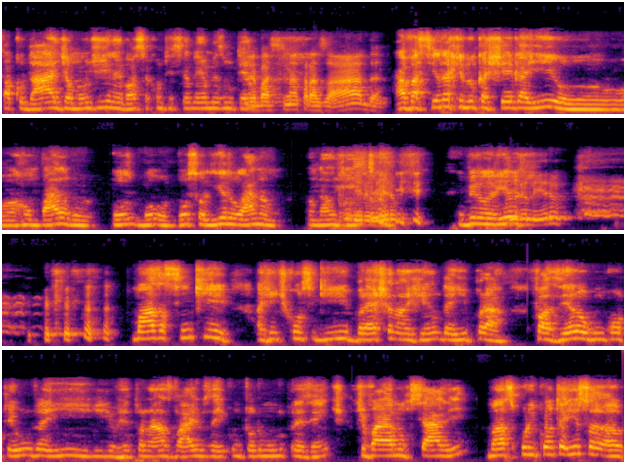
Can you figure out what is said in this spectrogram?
faculdade, é um monte de negócio acontecendo aí ao mesmo tempo. É vacina atrasada. A vacina que nunca chega aí, o, o arrombado do Bo, Bo, Bolsoliro lá não, não dá um jeito. O Biluriro. O Biluriro. Mas assim que a gente conseguir brecha na agenda aí para fazer algum conteúdo aí e retornar as lives aí com todo mundo presente, a gente vai anunciar ali. Mas por enquanto é isso. Ah,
